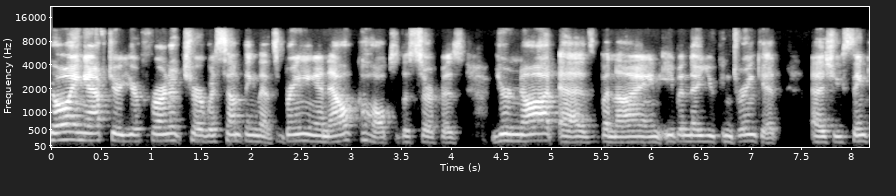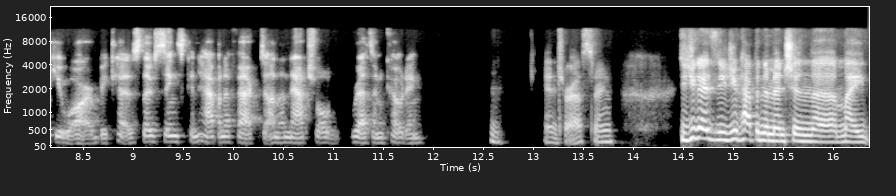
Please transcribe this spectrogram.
going after your furniture with something that's bringing an alcohol to the surface, you're not as benign, even though you can drink it as you think you are, because those things can have an effect on a natural resin coating. Hmm. Interesting. Did you guys, did you happen to mention the, my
